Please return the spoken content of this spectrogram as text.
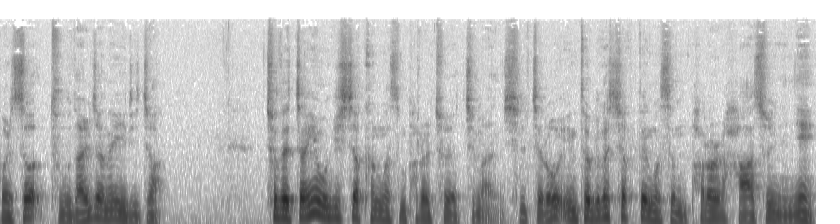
벌써 두 달 전의 일이죠. 초대장이 오기 시작한 것은 8월 초였지만 실제로 인터뷰가 시작된 것은 8월 하순이니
